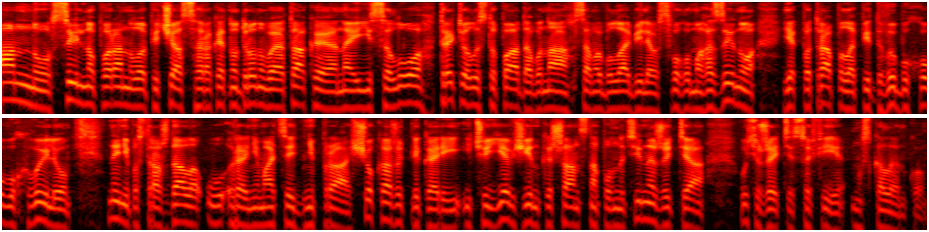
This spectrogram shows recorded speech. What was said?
Анну сильно поранило під час ракетно-дронової атаки на її село. 3 листопада вона саме була біля свого магазину, як потрапила під вибухову хвилю. Нині постраждала у реанімації Дніпра. Що кажуть лікарі і чи є в жінки шанс на повноцінне життя у сюжеті Софії Москаленко.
